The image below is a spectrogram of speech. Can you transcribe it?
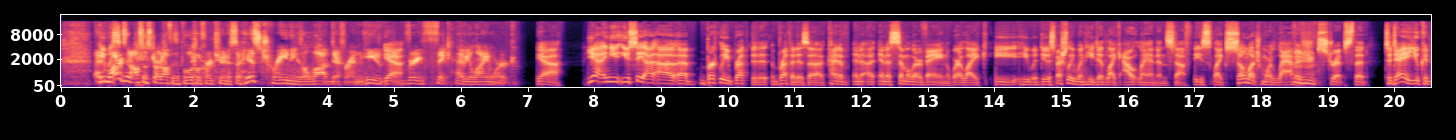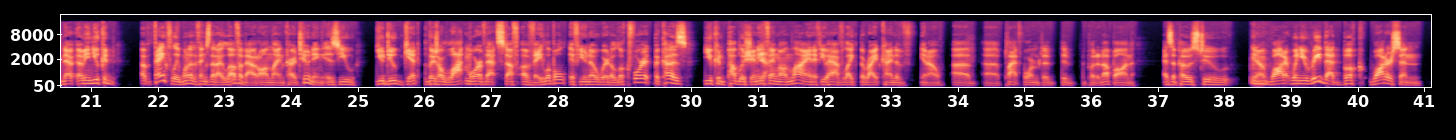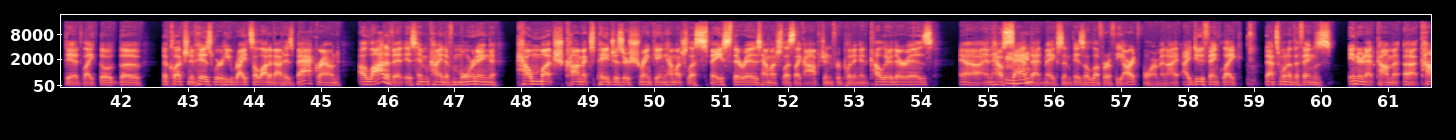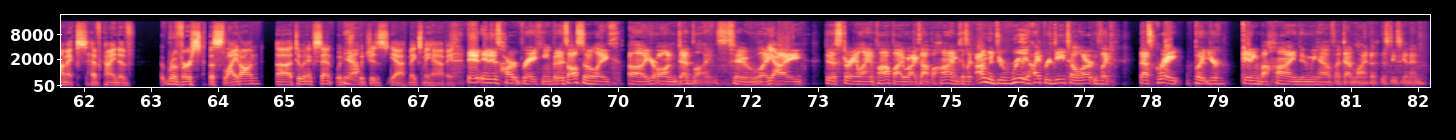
He and was- also started off as a political cartoonist, so his training is a lot different, and he's Yeah. like, very thick, heavy line work. Yeah, yeah, and you you see, uh, uh, uh, Berkeley Breathed is uh, kind of in a, in a similar vein, where like he he would do, especially when he did like Outland and stuff. These like so much more lavish Mhm. strips that today you could never. I mean, you could. Uh, thankfully, one of the things that I love about online cartooning is you you do get there's a lot more of that stuff available if you know where to look for it because you can publish anything online if you have like the right kind of you know uh, uh, platform to, to to put it up on as opposed to you know Mhm. water when you read that book Watterson did like the the the collection of his where he writes a lot about his background a lot of it is him kind of mourning how much comics pages are shrinking how much less space there is how much less like option for putting in color there is uh, and how sad Mhm. that makes him as a lover of the art form and I I do think like that's one of the things internet com- uh, comics have kind of reversed the slide on uh, to an extent, which Yeah. which is yeah makes me happy. It, it is heartbreaking, but it's also like uh, you're on deadlines too. Like Yeah. I did a storyline in Popeye where I got behind because like I'm going to do really hyper detailed art, and like that's great, but you're getting behind, and we have a deadline that this needs to get in.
